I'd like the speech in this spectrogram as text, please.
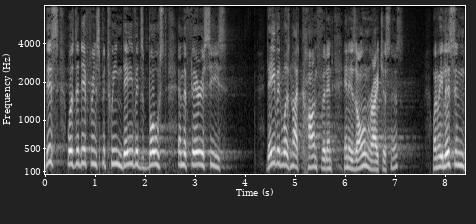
This was the difference between David's boast and the Pharisees. David was not confident in his own righteousness. When we listen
